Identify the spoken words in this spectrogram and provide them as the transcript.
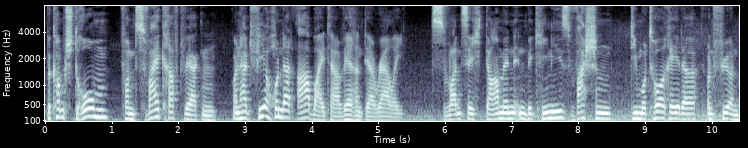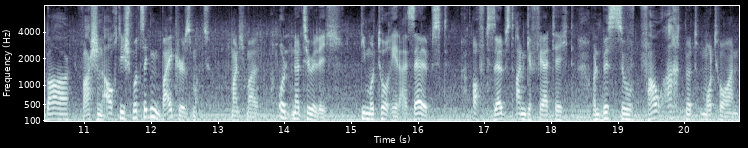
bekommt Strom von zwei Kraftwerken und hat 400 Arbeiter während der Rallye. 20 Damen in Bikinis waschen die Motorräder und führen Bar, waschen auch die schmutzigen Bikers manchmal. Und natürlich die Motorräder selbst, oft selbst angefertigt und bis zu V8 mit Motoren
